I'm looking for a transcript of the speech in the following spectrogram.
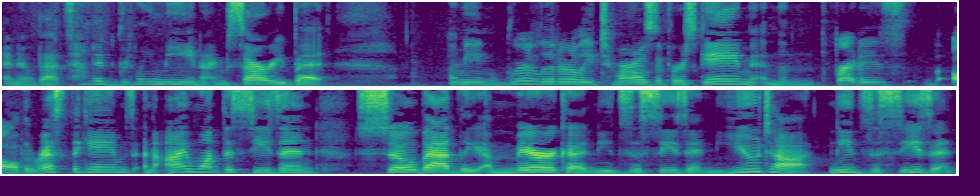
I know that sounded really mean. I'm sorry, but I mean, we're literally tomorrow's the first game, and then Friday's all the rest of the games. And I want this season so badly. America needs this season. Utah needs this season.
